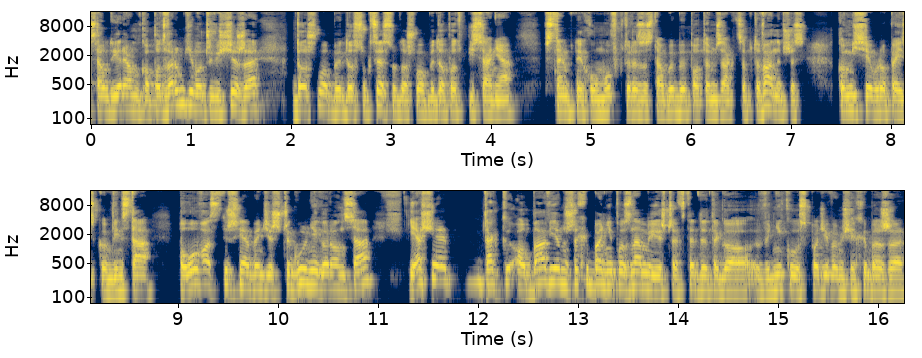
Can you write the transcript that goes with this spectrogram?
Saudi Aramco. Pod warunkiem oczywiście, że doszłoby do sukcesu, doszłoby do podpisania wstępnych umów, które zostałyby potem zaakceptowane przez Komisję Europejską. Więc ta połowa stycznia będzie szczególnie gorąca. Ja się tak obawiam, że chyba nie poznamy jeszcze wtedy tego wyniku. Spodziewam się chyba, że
